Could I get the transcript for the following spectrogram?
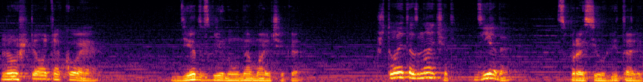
Ну что такое? Дед взглянул на мальчика. «Что это значит, деда?» Спросил Виталик.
